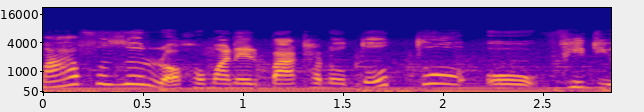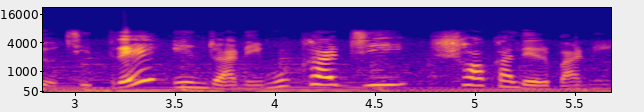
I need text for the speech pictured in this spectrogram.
মাহফুজুর রহমানের পাঠানো তথ্য ও ভিডিও চিত্রে ইন্দ্রাণী মুখার্জি, সকালের বাণী।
